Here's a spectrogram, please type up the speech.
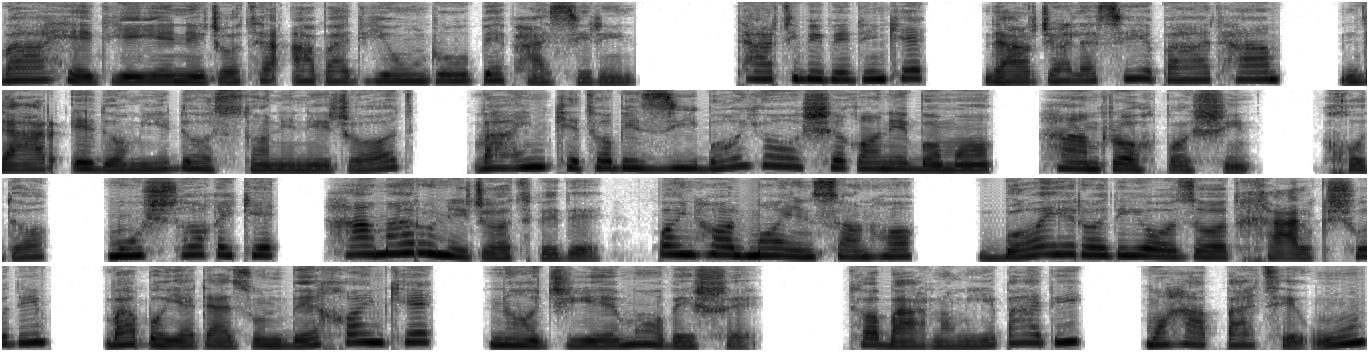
و هدیه نجات ابدی اون رو بپذیرین. ترتیبی بدین که در جلسه بعد هم در ادامه داستان نجات و این کتاب زیبای عاشقانه با ما همراه باشین. خدا مشتاقه که همه رو نجات بده. با این حال ما انسانها با اراده آزاد خلق شدیم و باید از اون بخوایم که ناجی ما بشه. تا برنامه بعدی محبت اون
